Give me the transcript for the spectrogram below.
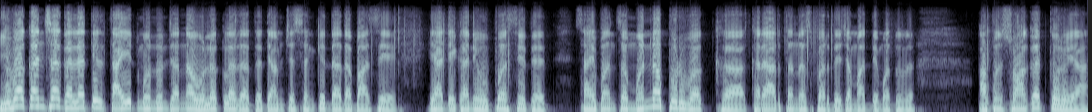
युवकांच्या गल्यातील ताईत म्हणून ज्यांना ओळखलं जातं ते आमचे संकेत दादा बासे या ठिकाणी उपस्थित आहेत. साहेबांचं मनपूर्वक खऱ्या अर्थानं स्पर्धेच्या माध्यमातून आपण स्वागत करूया.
